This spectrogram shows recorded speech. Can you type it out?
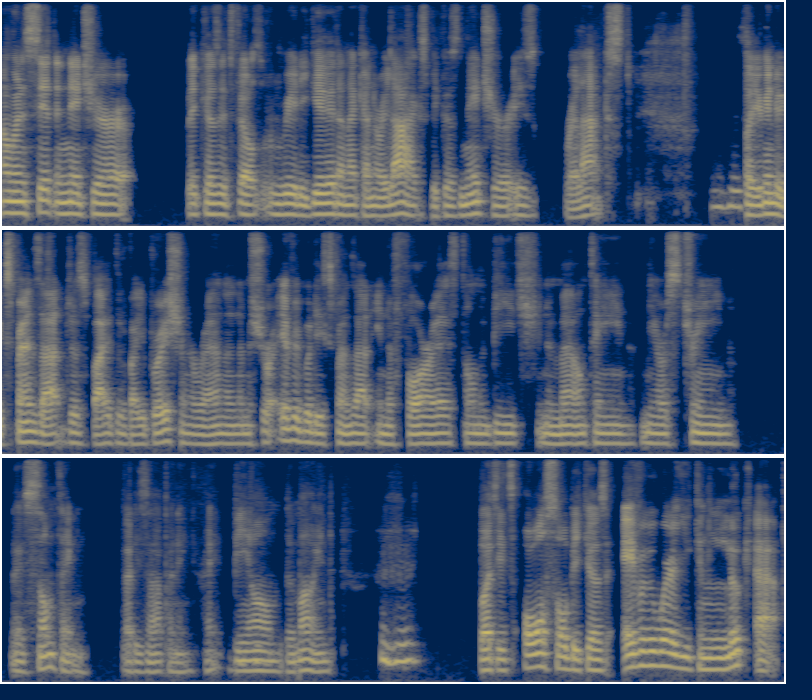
I'm going to sit in nature because it feels really good and I can relax because nature is relaxed. Mhm. So you're going to experience that just by the vibration around. And I'm sure everybody experiences that in a forest, on a beach, in a mountain, near a stream. There's something that is happening, right? Beyond the mind. Mhm. But it's also because everywhere you can look at,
